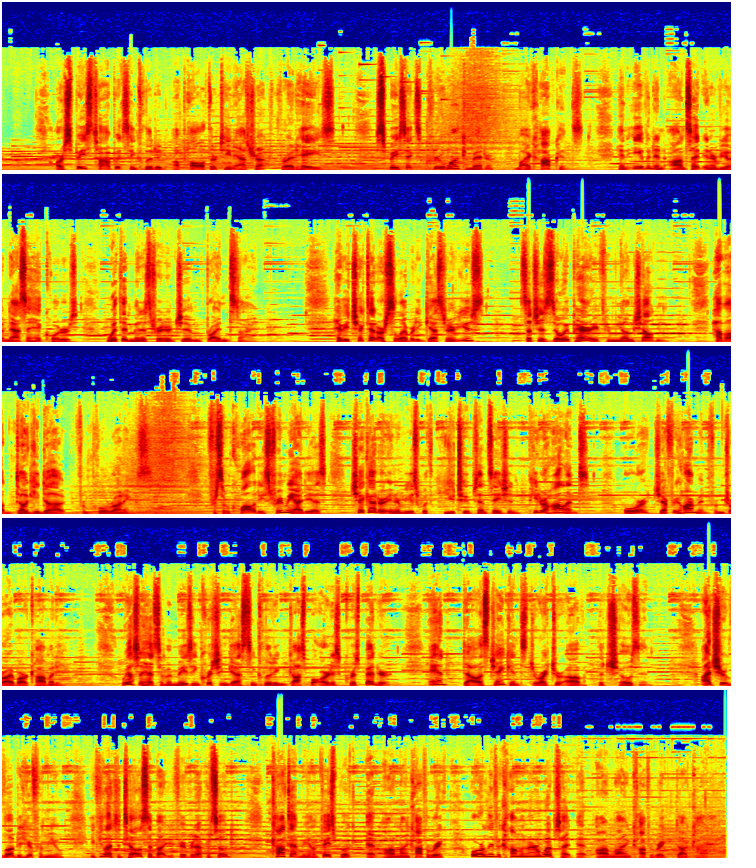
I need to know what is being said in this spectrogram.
Our space topics included Apollo 13 astronaut Fred Haise, SpaceX Crew 1 Commander Mike Hopkins, and even an on site interview at NASA headquarters with Administrator Jim Bridenstine. Have you checked out our celebrity guest interviews? Such as Zoe Perry from Young Sheldon. How about Dougie Doug from Cool Runnings? For some quality streaming ideas, check out our interviews with YouTube sensation Peter Hollins or Jeffrey Harmon from Dry Bar Comedy. We also had some amazing Christian guests, including gospel artist Chris Bender and Dallas Jenkins, director of The Chosen. I'd sure love to hear from you. If you'd like to tell us about your favorite episode, contact me on Facebook at Online Coffee Break or leave a comment on our website at onlinecoffeebreak.com.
